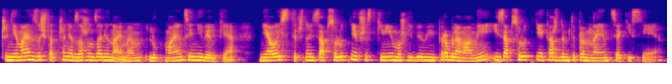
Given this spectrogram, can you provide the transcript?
czy nie mając doświadczenia w zarządzaniu najmem lub mając je niewielkie, miałeś styczność z absolutnie wszystkimi możliwymi problemami i z absolutnie każdym typem najemcy, jaki istnieje?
